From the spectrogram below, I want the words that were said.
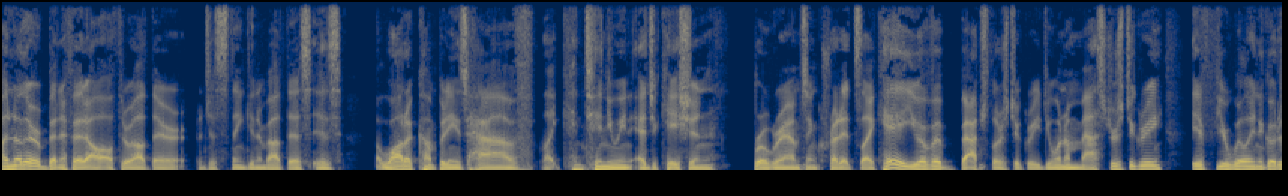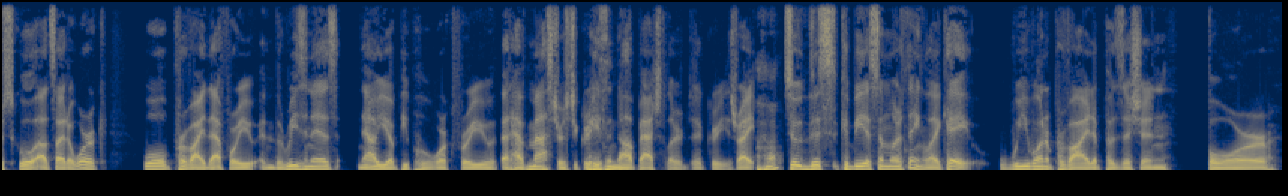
Another benefit I'll, I'll throw out there, just thinking about this, is a lot of companies have like continuing education programs and credits. Like, hey, you have a bachelor's degree. Do you want a master's degree? If you're willing to go to school outside of work, we'll provide that for you. And the reason is now you have people who work for you that have master's degrees and not bachelor degrees, right? Uh-huh. So this could be a similar thing. Like, hey, we want to provide a position for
